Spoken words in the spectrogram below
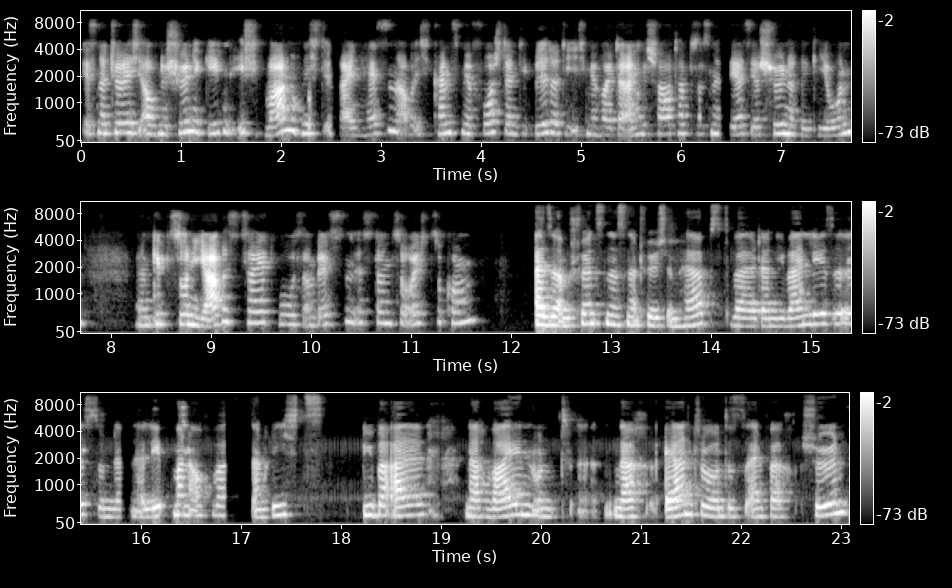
Ist natürlich auch eine schöne Gegend. Ich war noch nicht in Rheinhessen, aber ich kann es mir vorstellen, die Bilder, die ich mir heute angeschaut habe, das ist eine sehr, sehr schöne Region. Ähm, Gibt es so eine Jahreszeit, wo es am besten ist, dann zu euch zu kommen? Also am schönsten ist natürlich im Herbst, weil dann die Weinlese ist und dann erlebt man auch was, dann riecht es überall nach Wein und äh, nach Ernte und es ist einfach schön.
